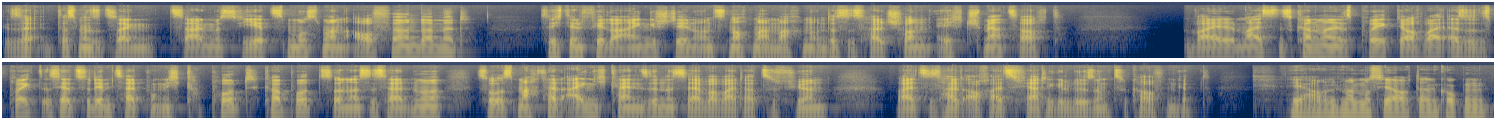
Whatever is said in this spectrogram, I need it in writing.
dass man sozusagen sagen müsste, jetzt muss man aufhören damit, sich den Fehler eingestehen und es nochmal machen. Und das ist halt schon echt schmerzhaft weil meistens kann man das Projekt ja auch weiter, also das Projekt ist ja zu dem Zeitpunkt nicht kaputt, kaputt, sondern es ist halt nur so, es macht halt eigentlich keinen Sinn, es selber weiterzuführen, weil es es halt auch als fertige Lösung zu kaufen gibt. Ja, und man muss ja auch dann gucken,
